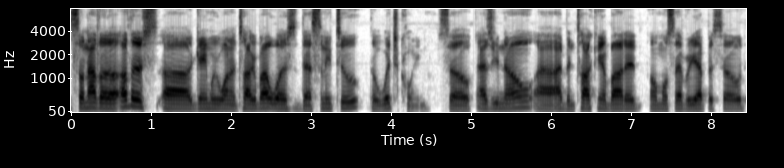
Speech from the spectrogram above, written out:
So now the other uh, game we want to talk about was Destiny 2, The Witch Queen. So as you know, uh, I've been talking about it almost every episode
